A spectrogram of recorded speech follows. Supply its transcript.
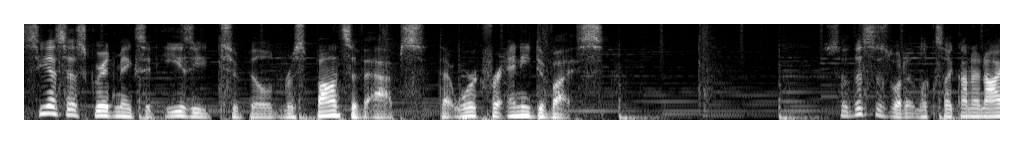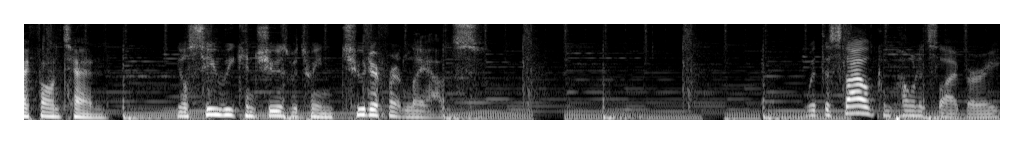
CSS Grid makes it easy to build responsive apps that work for any device. So this is what it looks like on an iPhone 10. You'll see we can choose between two different layouts. With the Styled Components library,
